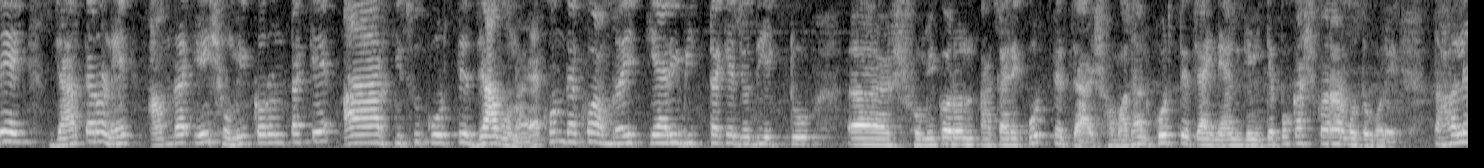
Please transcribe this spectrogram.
নেই। যার কারণে আমরা এই সমীকরণটাকে আর কিছু করতে যাব না। এখন দেখো আমরা এই ক্যারি বিটটাকে যদি একটু সমীকরণ আকারে করতে চাই, সমাধান করতে চাই ন্যান গেইটে প্রকাশ করার মতো করে, তাহলে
